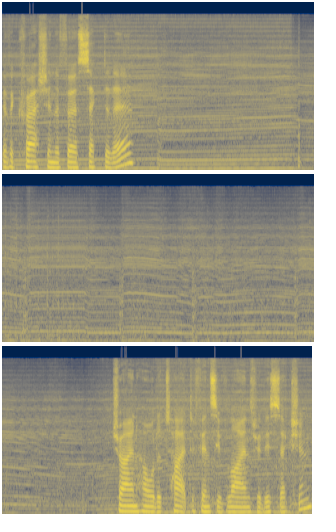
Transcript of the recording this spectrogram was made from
Have a crash in the first sector there. Try and hold a tight defensive line through this section.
